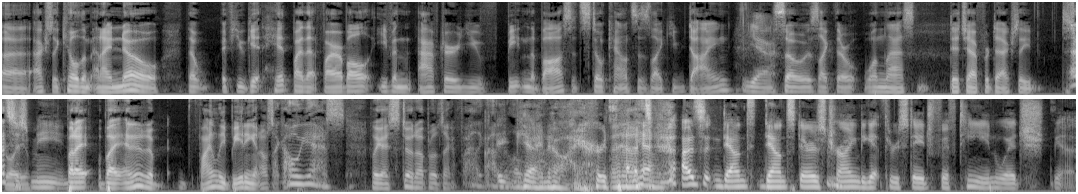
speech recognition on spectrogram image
uh, actually killed him. And I know that if you get hit by that fireball, even after you've beaten the boss, it still counts as like you dying. Yeah. So it was like their one last ditch effort to actually. Destroy That's just you. mean. But I, but I ended up finally beating it. I was like, oh yes! Like I stood up and I was like, I finally got it. Oh, yeah, I know. I heard that. Yeah. I was sitting down downstairs trying to get through stage fifteen, which yeah,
